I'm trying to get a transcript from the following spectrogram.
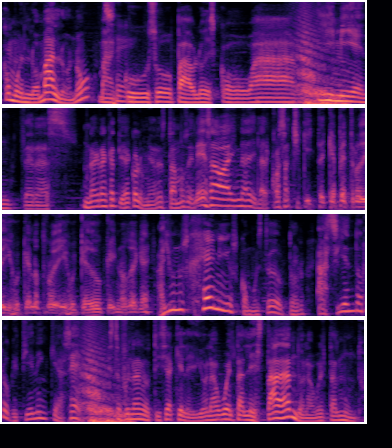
como en lo malo, ¿no? Mancuso, Pablo Escobar y mientras una gran cantidad de colombianos estamos en esa vaina de la cosa chiquita y que Petro dijo y que el otro dijo y que Duque y no sé qué. Hay unos genios como este doctor haciendo lo que tienen que hacer. Esto fue una noticia que le dio la vuelta, le está dando la vuelta al mundo.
